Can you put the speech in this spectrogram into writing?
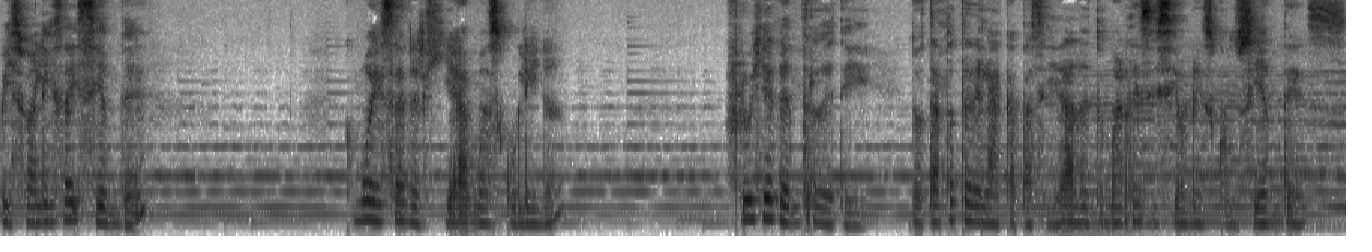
Visualiza y siente cómo esa energía masculina fluye dentro de ti, dotándote de la capacidad de tomar decisiones conscientes,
